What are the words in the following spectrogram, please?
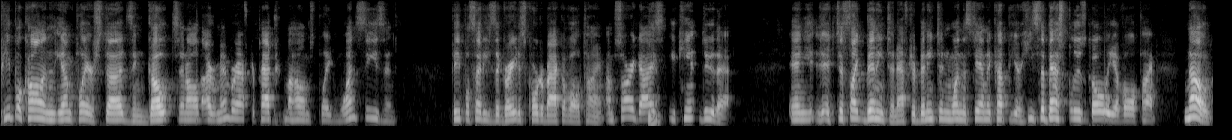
people calling young players studs and goats and all. I remember after Patrick Mahomes played one season, people said he's the greatest quarterback of all time. I'm sorry, guys, you can't do that. And you, it's just like Binnington. After Binnington won the Stanley Cup year, he's the best Blues goalie of all time. No,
